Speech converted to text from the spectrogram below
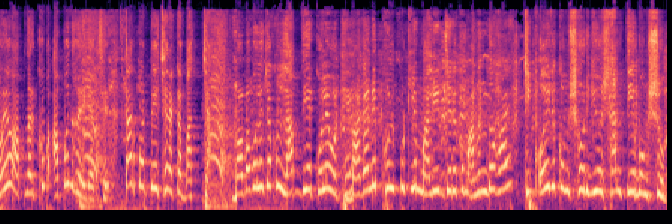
হয়েও আপনার খুব আপন হয়ে গেছে, তারপর পেয়েছেন একটা বাচ্চা। বাবা বলে যখন লাভ দিয়ে কোলে ওঠে, বাগানে ফুল ফুটলে মালির যেরকম আনন্দ হয়, ঠিক ওই রকম স্বর্গীয় শান্তি এবং সুখ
